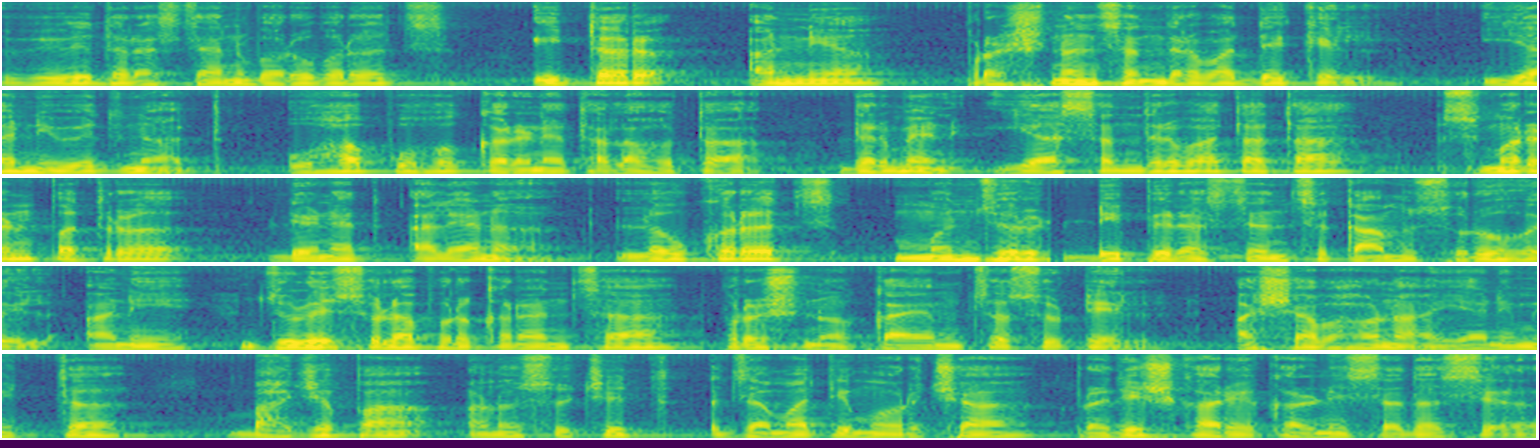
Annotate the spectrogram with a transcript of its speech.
विविध रस्त्यांबरोबरच इतर अन्य प्रश्नांसंदर्भात देखील या निवेदनात उहापोह करण्यात आला होता. दरम्यान या संदर्भात आता स्मरणपत्र देण्यात आल्यानं लवकरच मंजूर डी पी रस्त्यांचं काम सुरू होईल आणि जुळे सोलापूरकरांचा प्रश्न कायमचा सुटेल अशा भावना यानिमित्त भाजपा अनुसूचित जमाती मोर्चा प्रदेश कार्यकारिणी सदस्य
